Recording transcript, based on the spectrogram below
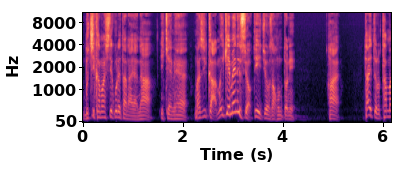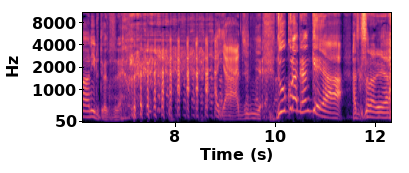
ぶちかましてくれたなやな。イケメン。マジか。もうイケメンですよ。T14 さん本当に。はい。タイトルたまにいるって書いてますね。いやー順に。どうくらいでなんけや。はじくそられや。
